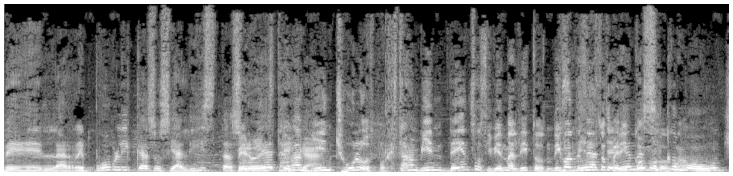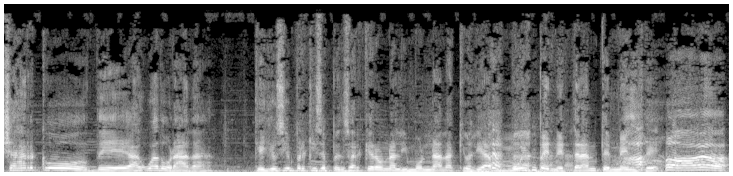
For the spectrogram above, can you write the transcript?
de la República Socialista Pero Soviética. estaban bien chulos, porque estaban bien densos y bien malditos. Digo, antes Mira, tenían así como un charco de agua dorada que yo siempre quise pensar que era una limonada que olía muy penetrantemente. Ah,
